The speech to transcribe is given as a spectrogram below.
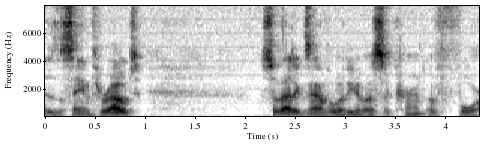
is the same throughout, so that example would give us a current of 4.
